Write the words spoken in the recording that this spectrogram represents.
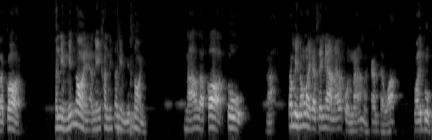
แล้วก็สนิมนิดหน่อย อันนี้คันนี้สนิมนิดหน่อยนะแล้วก็ตู้นะก็มีร่องรอยการใช้งานนะขนน้ำเหมือนกันแต่ว่ารอยบุบ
